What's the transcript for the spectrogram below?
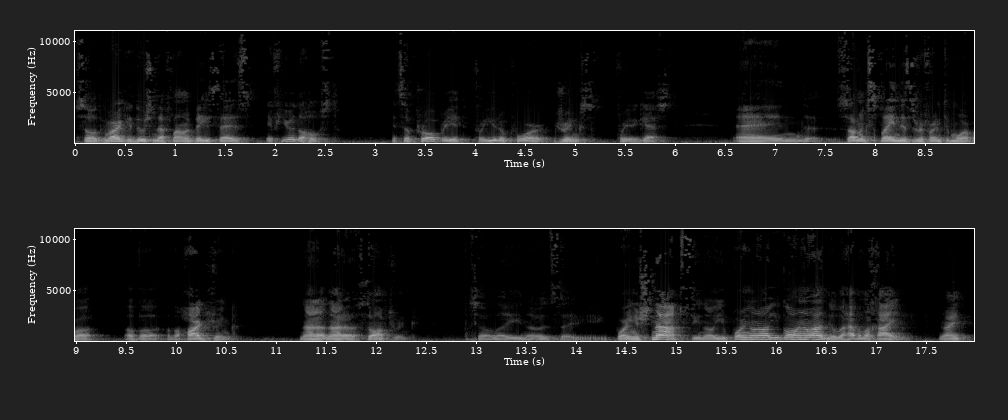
So the Gemara Kedushin Daf Lamed Beis says, if you're the host, it's appropriate for you to pour drinks for your guest. And some explain this is referring to more of a of a of a hard drink, not a not a soft drink. So like you know, it's a, you're pouring a schnapps. You know, you're pouring around, you're going around. You'll have a lachayim, right?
